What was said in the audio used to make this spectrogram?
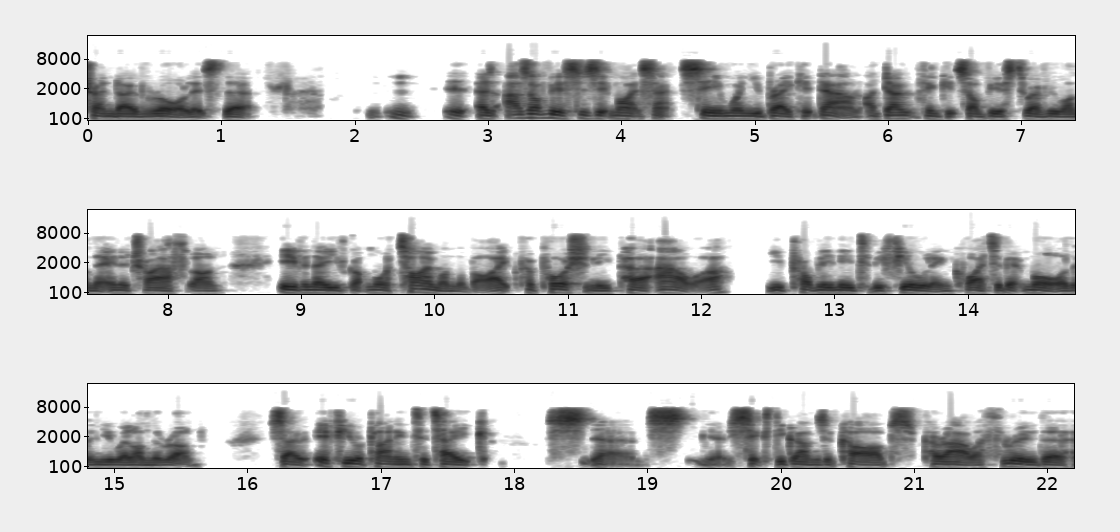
trend overall. It's that as, as obvious as it might seem when you break it down, I don't think it's obvious to everyone that in a triathlon, even though you've got more time on the bike, proportionally per hour, you probably need to be fueling quite a bit more than you will on the run. So if you were planning to take uh, you know, 60 grams of carbs per hour through the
